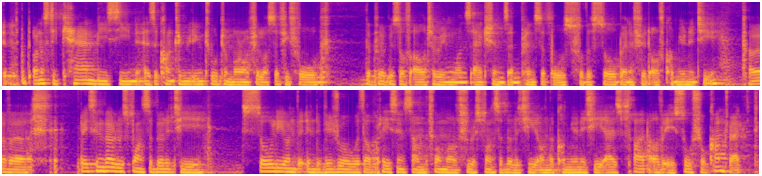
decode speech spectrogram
it honestly can be seen as a contributing tool to moral philosophy for the purpose of altering one's actions and principles for the sole benefit of community. However, placing that responsibility solely on the individual without placing some form of responsibility on the community as part of a social contract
